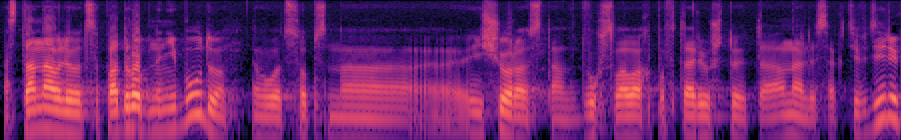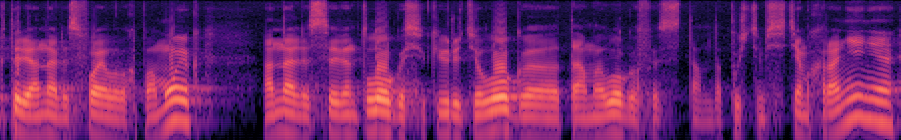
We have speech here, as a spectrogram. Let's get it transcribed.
Останавливаться подробно не буду. Вот, собственно, еще раз там в двух словах повторю, что это анализ Active Directory, анализ файловых помоек, анализ event лога, security лога там, и логов из, там, допустим, систем хранения,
